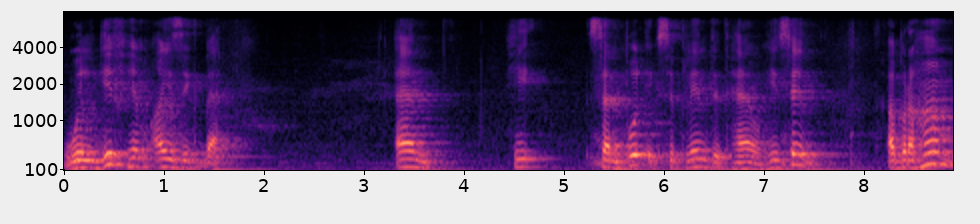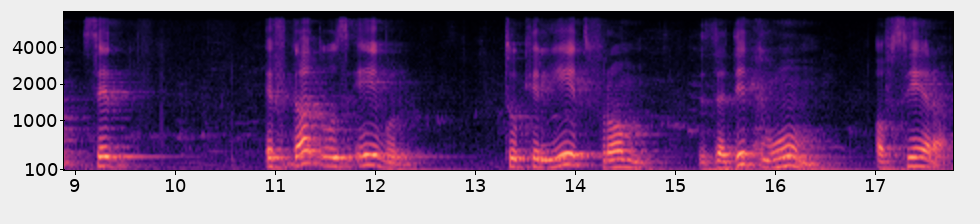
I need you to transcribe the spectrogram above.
will give him Isaac back. And he, St. Paul explained it how. He said, Abraham said, if God was able to create from the dead womb of Sarah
